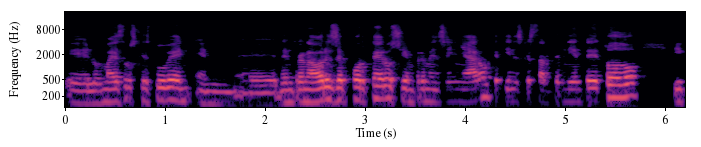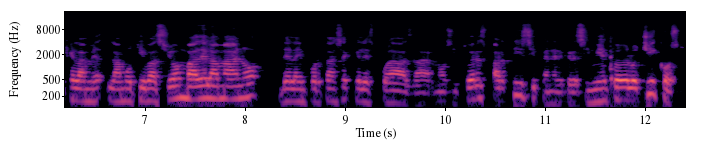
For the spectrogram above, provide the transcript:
eh, los maestros que estuve en, eh, de entrenadores de porteros siempre me enseñaron que tienes que estar pendiente de todo y que la, la, motivación va de la mano de la importancia que les puedas dar. ¿no? Si tú eres partícipe en el crecimiento de los chicos,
